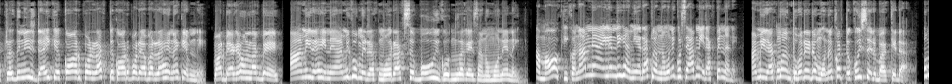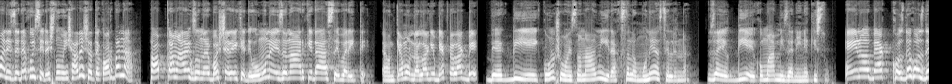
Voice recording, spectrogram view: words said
একটা জিনিস ডাইকে কর পর রাখতে কর পরে আবার রাহে না কেমনে? আমার ব্যাগ এখন লাগবে। আমি রাহি না আমি কমে রাখব। রাখছে বউই কোন জায়গায় জানো মনে নেই। আম্মা ও কি কোন আপনি আইলেন দেখি আমি আর রাখলাম না মনে করছি আপনি রাখবেন না। আমি রাখমান তোমার এটা মনে করতে কইছে রে বা কেডা? তোমার যেটা কইছে রে তুমি সাথে সাথে করবা না? সব কাম আরেকজনের বসে রেখে দেবো মনে হয় যেন আর কেডা আছে বাড়িতে। এখন কেমনটা লাগে ব্যাগটা লাগবে? ব্যাগ দিয়ে এই কোন সময় আমি রাখছিলাম মনে আসছিল না? যাই হোক দিয়ে কম আমি জানি না কিছু। এই নো ব্যাগ খুঁজতে খুঁজতে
